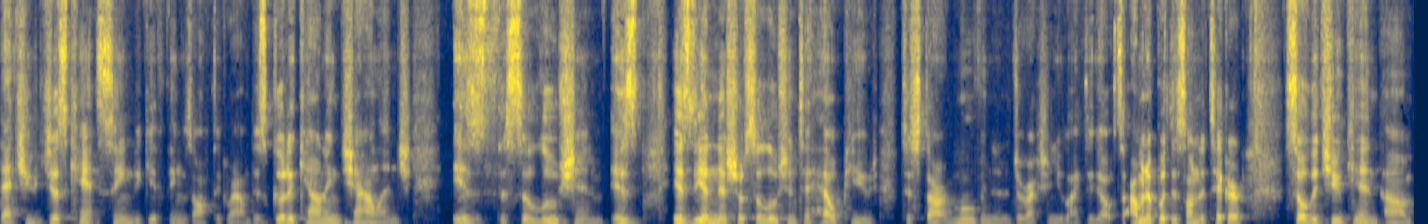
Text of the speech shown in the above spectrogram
that you just can't seem to get things off the ground this good accounting challenge is the solution is is the initial solution to help you to start moving in the direction you like to go. So i'm going to put this on the ticker so that you can um,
